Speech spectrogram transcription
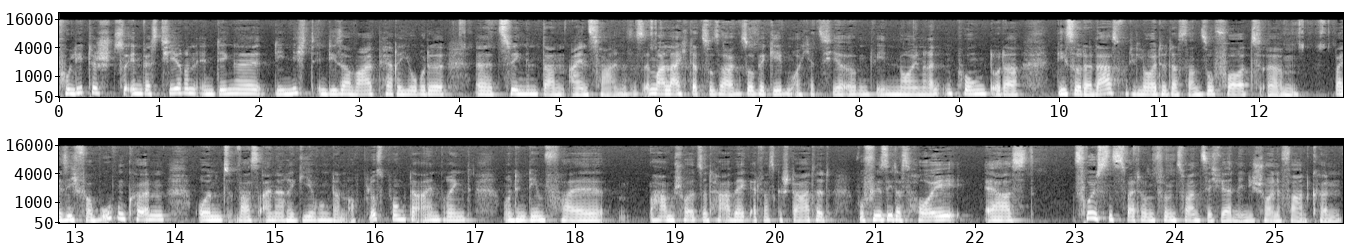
politisch zu investieren in Dinge, die nicht in dieser Wahlperiode äh, zwingend dann einzahlen. Es ist immer leichter zu sagen, so, wir geben euch jetzt hier irgendwie einen neuen Rentenpunkt oder dies oder das, wo die Leute das dann sofort ähm, bei sich verbuchen können und was einer Regierung dann auch Pluspunkte einbringt. Und in dem Fall haben Scholz und Habeck etwas gestartet, wofür sie das Heu erst frühestens 2025 werden in die Scheune fahren können.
